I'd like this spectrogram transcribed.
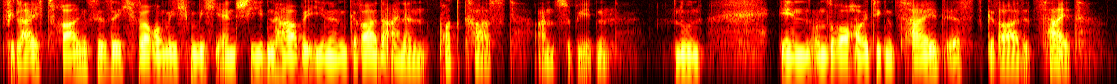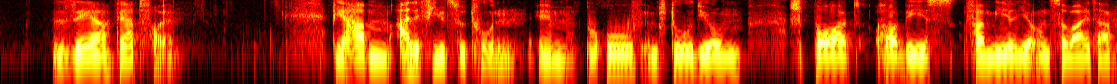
Vielleicht fragen Sie sich, warum ich mich entschieden habe, Ihnen gerade einen Podcast anzubieten. Nun, in unserer heutigen Zeit ist gerade Zeit sehr wertvoll. Wir haben alle viel zu tun im Beruf, im Studium, Sport, Hobbys, Familie und so weiter.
